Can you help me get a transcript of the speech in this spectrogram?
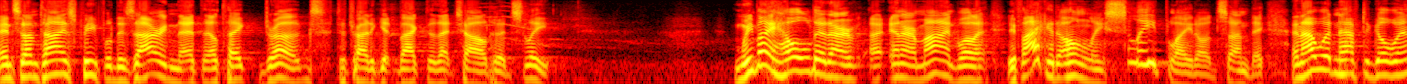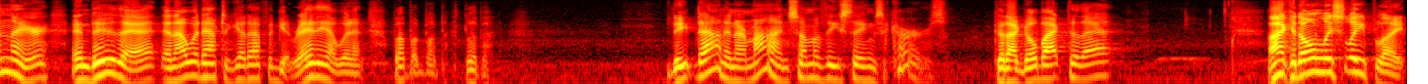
and sometimes people desiring that, they'll take drugs to try to get back to that childhood sleep. We may hold in our, uh, in our mind, well, if I could only sleep late on Sunday, and I wouldn't have to go in there and do that, and I wouldn't have to get up and get ready, I wouldn't, blah, blah, blah, blah, blah. Deep down in our mind, some of these things occurs. Could I go back to that? I could only sleep late.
